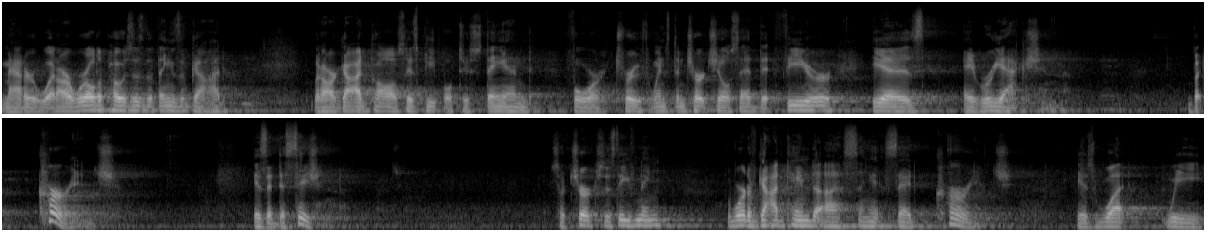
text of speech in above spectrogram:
matter what. Our world opposes the things of God, but our God calls his people to stand for truth. Winston Churchill said that fear is a reaction, but courage is a decision. So, church, this evening, the Word of God came to us and it said, Courage is what we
